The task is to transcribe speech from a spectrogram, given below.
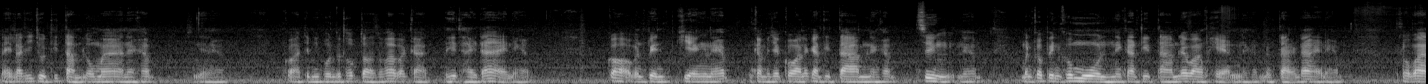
ในลัติจูดที่ต่ำลงมานะครับเนี่ยนะครับ ก็อาจจะมีผลกระทบต่อสภาพอากาศประเทศไทยได้นะครับ ก็มันเป็นเพียงนะครับการพยากรณ์และการติดตามนะครับ ซึ่งนะครับมันก็เป็นข้อมูลในการติดตามและวางแผนนะครับต่างๆได้นะครับ เพราะว่า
